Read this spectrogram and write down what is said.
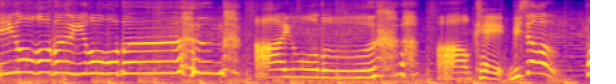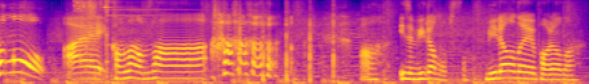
이거거든 이거거든. 아 이거거든. 아 오케이. 미션 성공! 아이 감사 감사. 아 이제 미련 없어. 미련을 버려놔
